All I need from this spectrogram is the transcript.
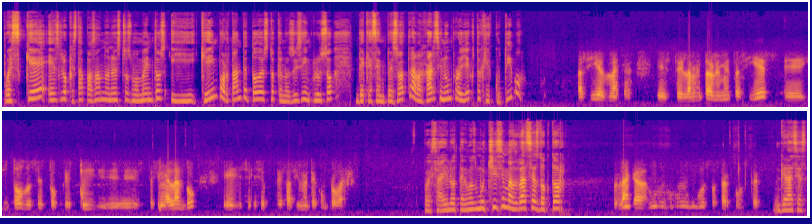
pues qué es lo que está pasando en estos momentos y qué importante todo esto que nos dice incluso de que se empezó a trabajar sin un proyecto ejecutivo. Así es, Blanca. Este, lamentablemente así es, eh, y todo es esto que estoy eh, este, señalando eh, se, se puede fácilmente comprobar. Pues ahí lo tenemos. Muchísimas gracias, doctor. Blanca, un, gusto estar con usted. Gracias.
